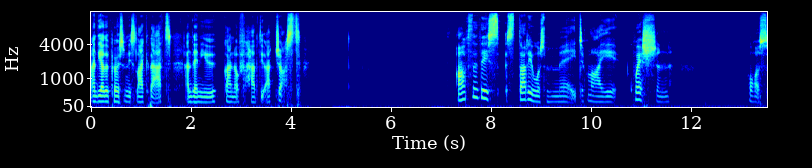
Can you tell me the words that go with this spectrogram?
and the other person is like that and then you kind of have to adjust. After this study was made my question was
